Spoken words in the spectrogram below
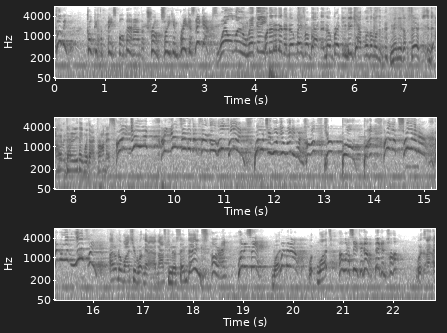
Goofy, go get the baseball bat out of the trunk so you can break his kneecaps. Will do, Mickey. Oh, no, no, no, no, no baseball bat, no breaking kneecap. Listen, listen, Minnie's upstairs. I haven't done anything with her, I promise. I knew it! I knew she was upstairs the whole time! Why would she want you anyway, huh? You're bald butt! I'm a trillionaire! Everyone loves me! I don't know why she want me. I'm asking those same things. All right, let me see it. What? Whip it out. Wh- What? I want to see if you got a big one, huh? I,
